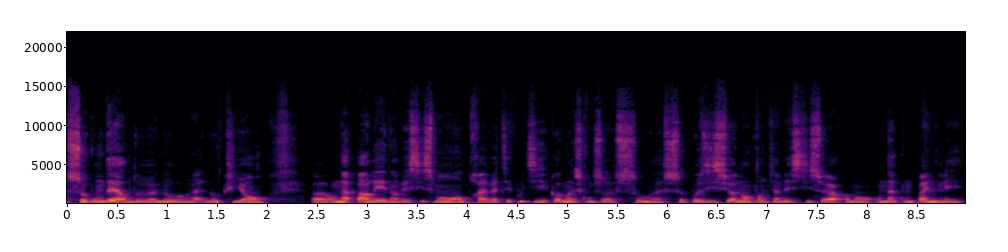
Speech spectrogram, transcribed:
secondaires de nos, nos clients, euh, on a parlé d'investissement en private equity, comment est-ce qu'on se, se, positionne en tant qu'investisseur, comment on accompagne les,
